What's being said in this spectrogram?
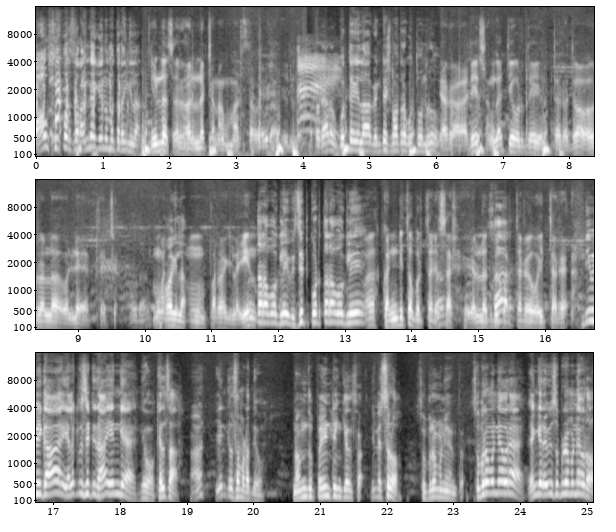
ವಾವ್ ಸೂಪರ್ ಸರ್. ಹಂಗಾಗಿ ಏನು ಮಾತಾಡಂಗಿಲ್ಲ ಅಂತ. ಇಲ್ಲ ಸರ್ ಎಲ್ಲ ಚೆನ್ನಾಗಿ ಮಾಡ್ತಾವೆ ಇಲ್ಲ. ಮತ್ತೆ ಯಾರು ಗೊತ್ತೇ ಇಲ್ಲ? ವೆಂಕಟೇಶ್ ಮಾತ್ರ ಗೊತ್ತು ಅಂದ್ರು? ಯಾರು ಅದೇ ಸಂಗತಿ ಅವ್ರದ್ದೇ ಇರ್ತಾರದು. ಅವರೆಲ್ಲ ಒಳ್ಳೆ ಪ್ರಜೆ. ಪರವಾಗಿಲ್ಲ. ಹ್ಞೂ ಪರವಾಗಿಲ್ಲ. ಏನು ತರ ಹೋಗ್ಲಿ ವಿಸಿಟ್ ಕೊಡ್ತಾರ ಹೋಗ್ಲಿ. ಖಂಡಿತ ಬರ್ತಾರೆ ಸರ್. ಎಲ್ಲದಕ್ಕೂ ಬರ್ತಾರೆ ಹೋಯ್ತಾರೆ. ನೀವೀಗ ಎಲೆಕ್ಟ್ರಿಸಿಟಿನ ಹೆಂಗೆ ನೀವು ಕೆಲಸ? ಏನ್ ಕೆಲಸ ಮಾಡೋದು ನೀವು? ನಮ್ದು ಪೇಂಟಿಂಗ್ ಕೆಲಸ. ನಿಮ್ಮ ಹೆಸರು? ಸುಬ್ರಹ್ಮಣ್ಯ ಅಂತ. ಸುಬ್ರಹ್ಮಣ್ಯ ಅವರೇ? ಹೆಂಗೆ ರವಿ ಸುಬ್ರಹ್ಮಣ್ಯ ಅವರು?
